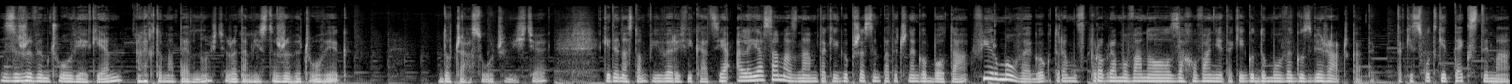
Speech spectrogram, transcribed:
z żywym człowiekiem, ale kto ma pewność, że tam jest żywy człowiek? Do czasu oczywiście, kiedy nastąpi weryfikacja, ale ja sama znam takiego przesympatycznego bota firmowego, któremu wprogramowano zachowanie takiego domowego zwierzaczka. Tak, takie słodkie teksty ma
